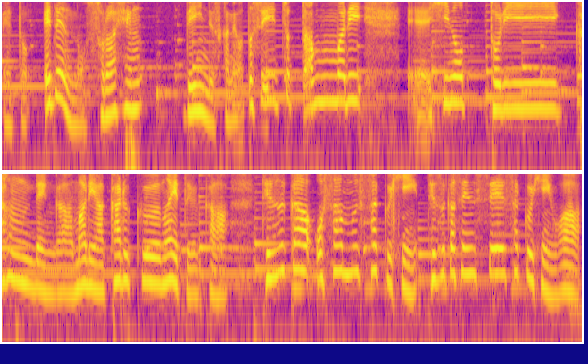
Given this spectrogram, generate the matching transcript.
えっと、エデンの空編でいいんですかね。私ちょっとあんまり、えー、火の鳥関連があまり明るくないというか手塚治虫作品手塚先生作品は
